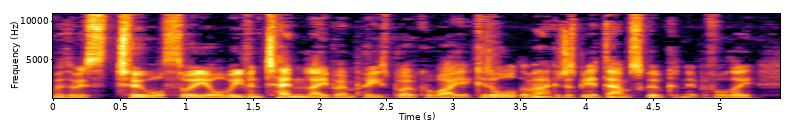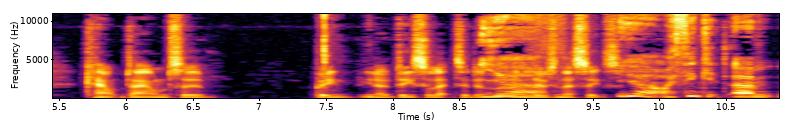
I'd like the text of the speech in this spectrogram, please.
whether it's two or three or even ten Labour MPs broke away, it could all that could just be a damp squib, couldn't it? Before they count down to being, you know, deselected and, Yeah. and losing their seats. Yeah, I think it. Um,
